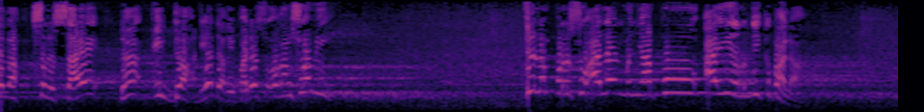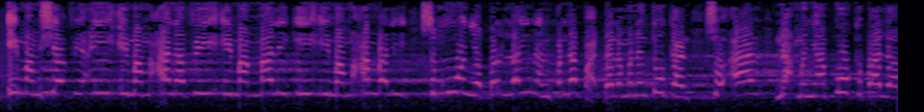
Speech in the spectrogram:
telah selesai dan iddah dia daripada seorang suami. Dalam persoalan menyapu air di kepala. Imam Syafi'i, Imam Hanafi, Imam Maliki, Imam Hanbali semuanya berlainan pendapat dalam menentukan soal nak menyapu kepala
